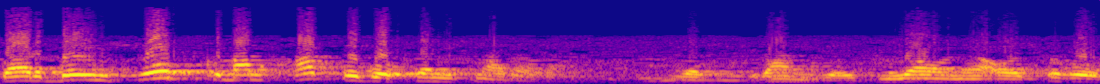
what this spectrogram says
در بین شد که من حق گفتنش ندارم. رمزش میان عاشق و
